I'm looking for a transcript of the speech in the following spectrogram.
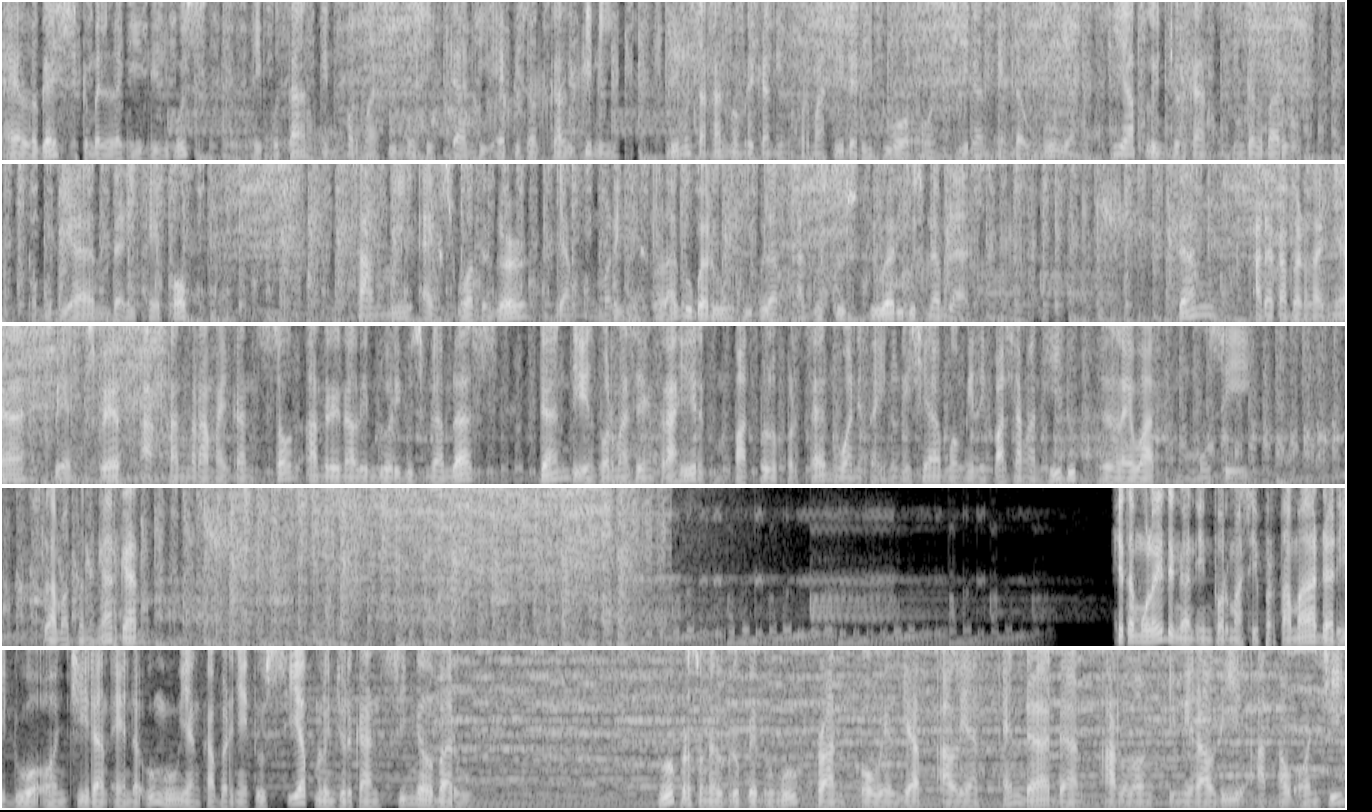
Halo guys, kembali lagi di Limus, liputan informasi musik dan di episode kali ini, Limus akan memberikan informasi dari duo Onci dan Enda Ungu yang siap luncurkan single baru. Kemudian dari K-pop, Sunny X Wonder Girl yang merilis lagu baru di bulan Agustus 2019. Dan ada kabar lainnya, band Sweat akan meramaikan Sound Adrenaline 2019 dan di informasi yang terakhir, 40% wanita Indonesia memilih pasangan hidup lewat musik. Selamat mendengarkan. Kita mulai dengan informasi pertama dari duo Onci dan Enda Ungu yang kabarnya itu siap meluncurkan single baru. Dua personel grup band ungu, Franco Weliat alias Enda dan Arlon Simiraldi atau Onci,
